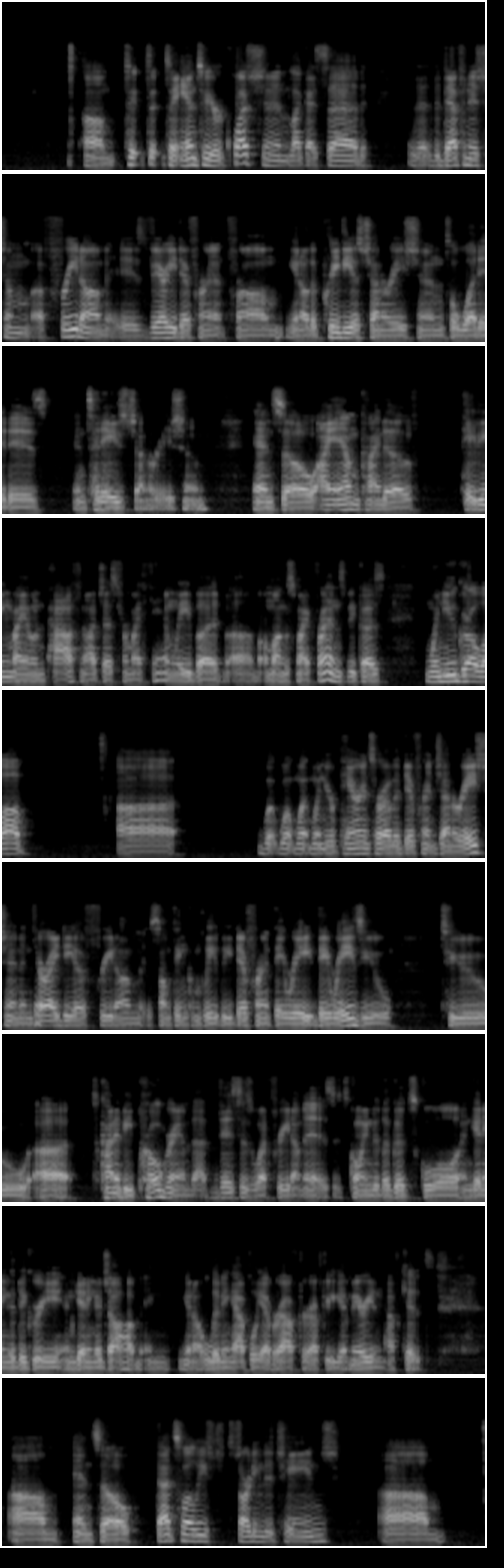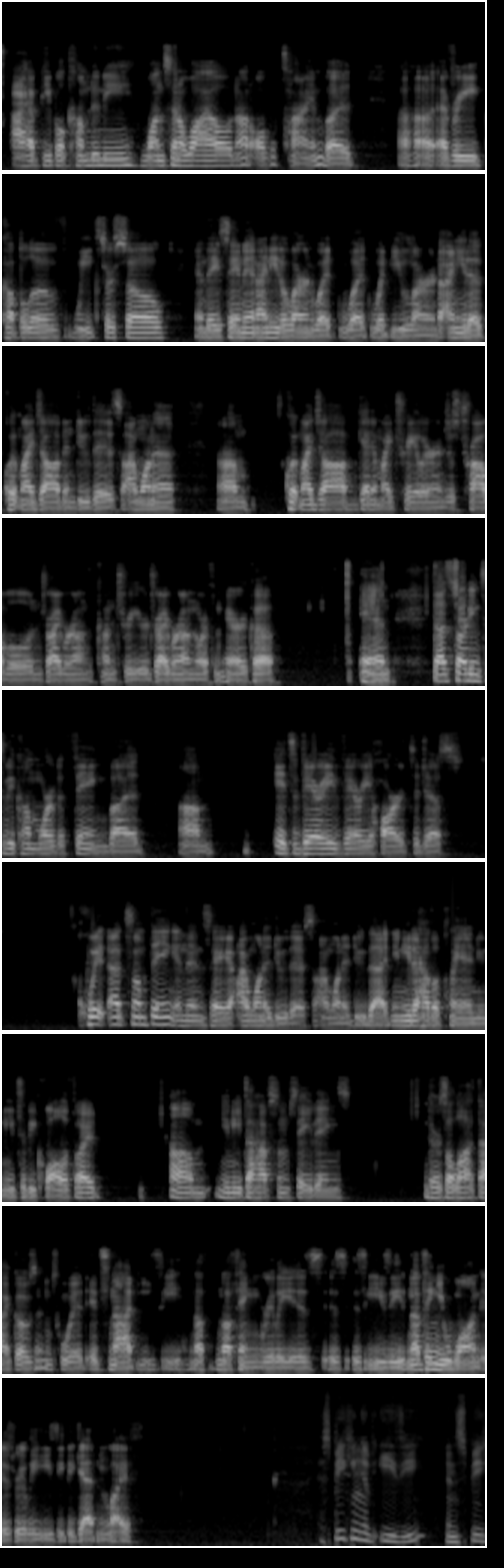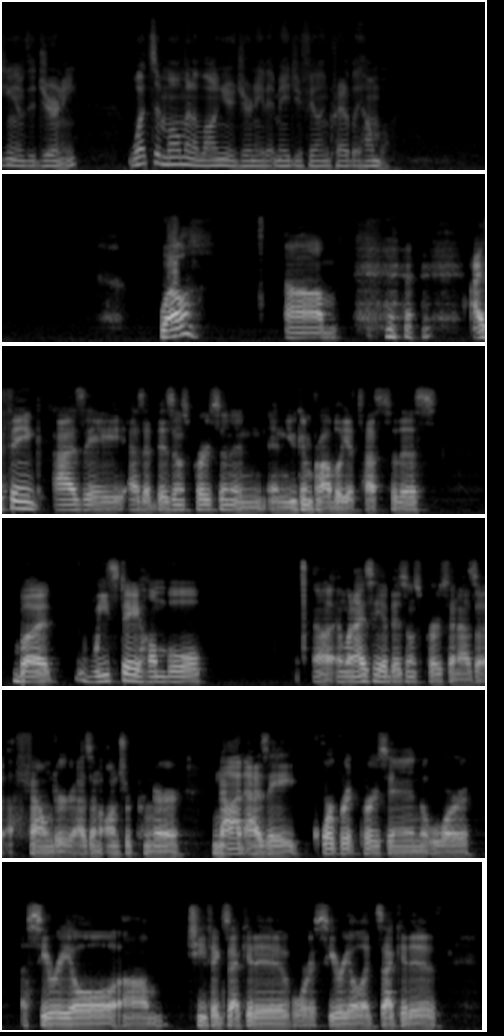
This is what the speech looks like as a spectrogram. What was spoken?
um, to, to, to, answer your question, like I said, the, the definition of freedom is very different from you know the previous generation to what it is in today's generation. And so I am kind of paving my own path, not just for my family, but um, amongst my friends, because when you grow up uh, when, when your parents are of a different generation and their idea of freedom is something completely different, they ra- they raise you to uh, to kind of be programmed that this is what freedom is. It's going to the good school and getting a degree and getting a job and you know living happily ever after after you get married and have kids. Um, and so that's slowly starting to change. Um, I have people come to me once in a while, not all the time, but uh, every couple of weeks or so, and they say, "Man, I need to learn what what what you learned. I need to quit my job and do this. I want to um, quit my job, get in my trailer, and just travel and drive around the country or drive around North America." And that's starting to become more of a thing, but um, it's very very hard to just quit at something and then say i want to do this. I want to do that. You need to have a plan. You need to be qualified. Um, you need to have some savings. There's a lot that goes into it. It's not easy. No, nothing really is, is is easy. Nothing you want is really easy to get in life speaking of easy and speaking of the journey what's a moment along your journey that made you feel incredibly humble well um, I think as a as a business person, and and you can probably attest to this, but we stay humble. Uh, and when I say a business person, as a founder, as an entrepreneur, not as a corporate person or a serial um, chief executive or a serial executive,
